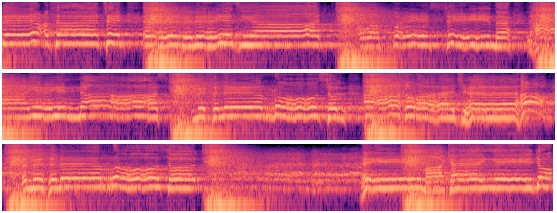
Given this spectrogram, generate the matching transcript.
بعثة ابن زياد. رب السماء الهاي الناس مثل الرسل أخرجها مثل الرسل. هي ما قيدوها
